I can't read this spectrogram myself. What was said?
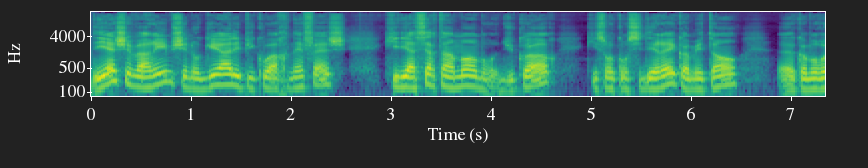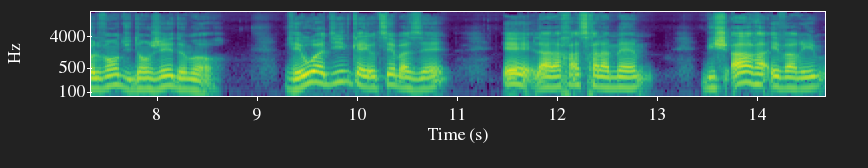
yesh evarim nefesh, qu'il y a certains membres du corps qui sont considérés comme étant, euh, comme relevant du danger de mort. Veu adin kayotse bazé, et la halacha sera la même, bishar evarim,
